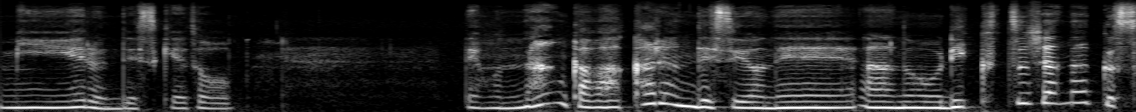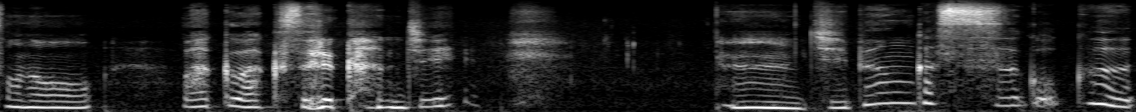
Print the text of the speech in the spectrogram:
見えるんですけどでもなんかわかるんですよね。あの理屈じゃなくそのワクワクする感じ、うん、自分がすごく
